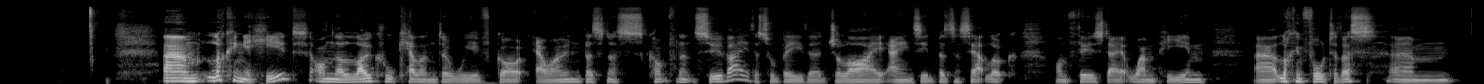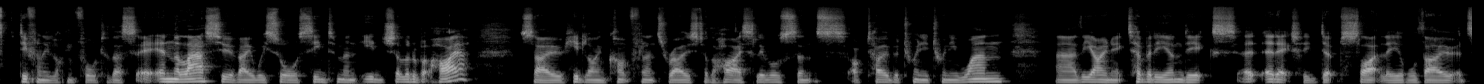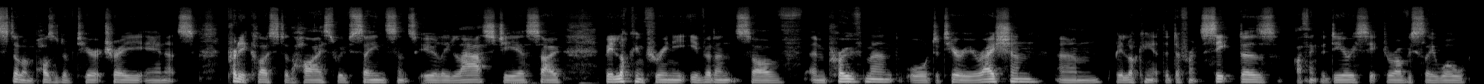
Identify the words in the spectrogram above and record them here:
Um, looking ahead on the local calendar, we've got our own business confidence survey. This will be the July ANZ Business Outlook on Thursday at 1 pm. Uh, looking forward to this. Um, definitely looking forward to this. In the last survey, we saw sentiment edge a little bit higher. So headline confidence rose to the highest levels since October 2021. Uh, the own activity index it, it, actually dipped slightly although it's still in positive territory and it's pretty close to the highest we've seen since early last year. So be looking for any evidence of improvement or deterioration. Um, be looking at the different sectors. I think the dairy sector obviously will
